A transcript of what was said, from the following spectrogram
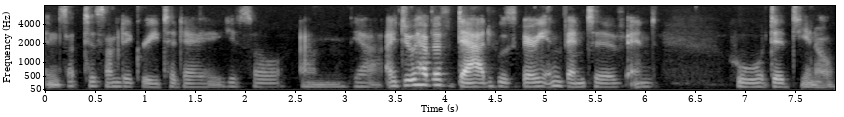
in to some degree today. So um, yeah, I do have a dad who's very inventive and who did you know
